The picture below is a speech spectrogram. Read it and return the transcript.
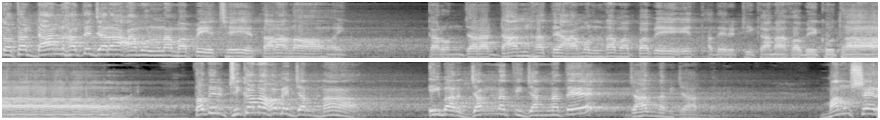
তথা ডান হাতে যারা আমল নামা পেয়েছে তারা নয়। কারণ যারা ডান হাতে আমল নামা পাবে, তাদের ঠিকানা হবে কোথায়? তাদের ঠিকানা হবে জান্নাত। এইবার জান্নাতি জান্নাতে, জাহান্নামি জাহান্নামে। মানুষের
